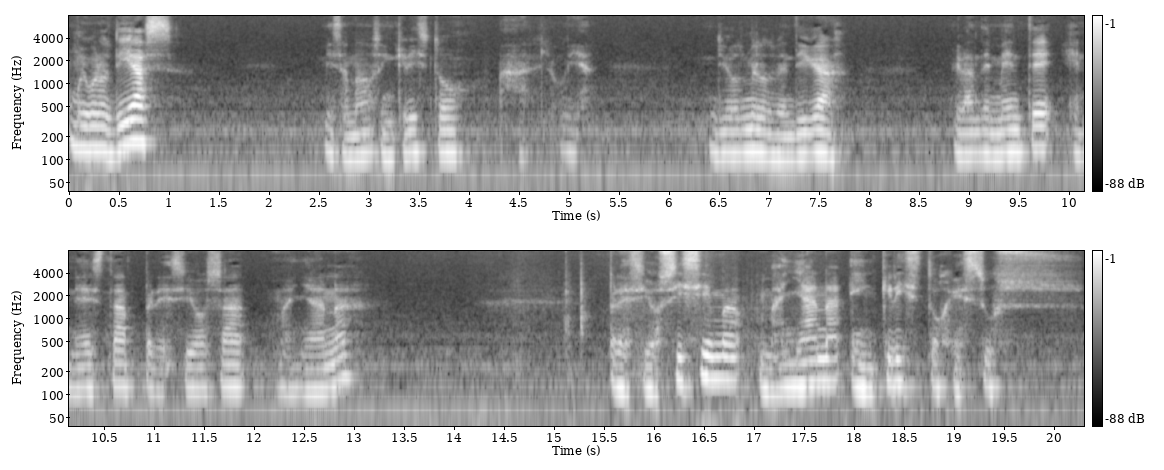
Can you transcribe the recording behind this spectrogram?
Muy buenos días, mis amados en Cristo. Aleluya. Dios me los bendiga grandemente en esta preciosa mañana. Preciosísima mañana en Cristo Jesús.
